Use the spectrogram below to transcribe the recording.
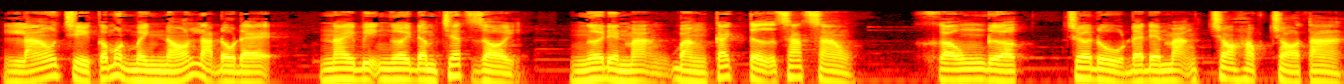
Lão chỉ có một mình nó là đồ đệ Nay bị ngươi đâm chết rồi Ngươi đền mạng bằng cách tự sát sao? Không được Chưa đủ để đền mạng cho học trò ta.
